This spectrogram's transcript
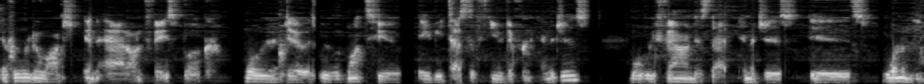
If we were to launch an ad on Facebook, what we would do is we would want to A B test a few different images. What we found is that images is one of the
